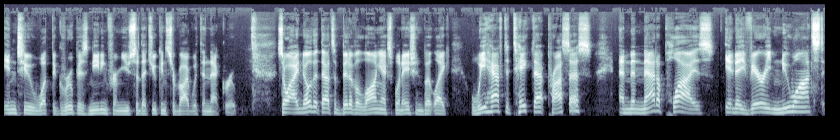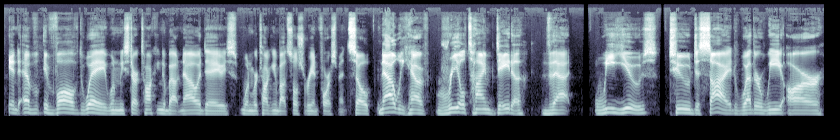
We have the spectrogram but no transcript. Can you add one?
into what the group is needing from you so that you can survive within that group. So I know that that's a bit of a long explanation, but like we have to take that process and then that applies in a very nuanced and ev- evolved way when we start talking about nowadays when we're talking about social reinforcement. So now we have real time data that we use to decide whether we are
